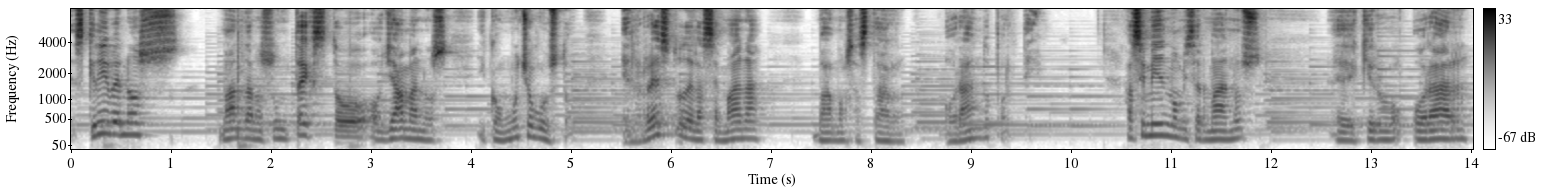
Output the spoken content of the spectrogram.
Escríbenos, mándanos un texto o llámanos y con mucho gusto el resto de la semana vamos a estar orando por ti. Asimismo, mis hermanos, eh, quiero orar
